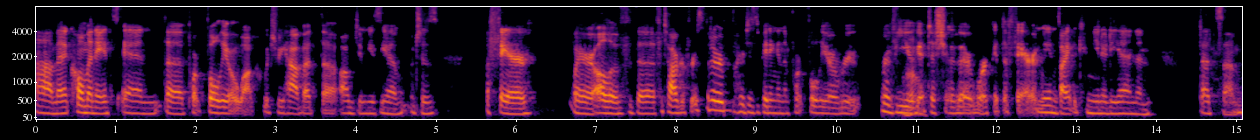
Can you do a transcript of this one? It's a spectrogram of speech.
Um, and it culminates in the portfolio walk, which we have at the Ogden Museum, which is a fair where all of the photographers that are participating in the portfolio route review Wow. get to show their work at the fair, and we invite the community in, and that's um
